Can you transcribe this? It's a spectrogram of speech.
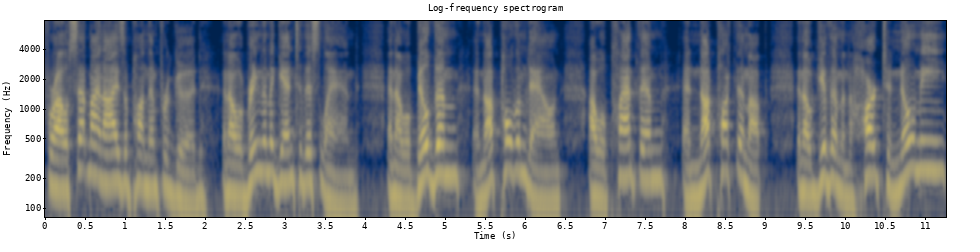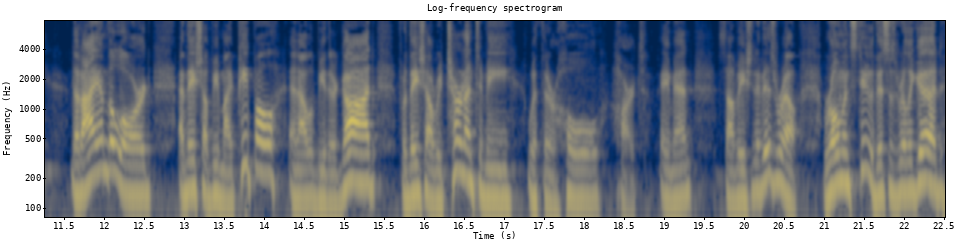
for I will set mine eyes upon them for good, and I will bring them again to this land, and I will build them and not pull them down. I will plant them and not pluck them up, and I will give them an heart to know me, that I am the Lord, and they shall be my people, and I will be their God, for they shall return unto me with their whole heart. Amen. Salvation of Israel. Romans 2, this is really good.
